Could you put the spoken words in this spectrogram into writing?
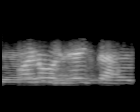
I don't like that.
